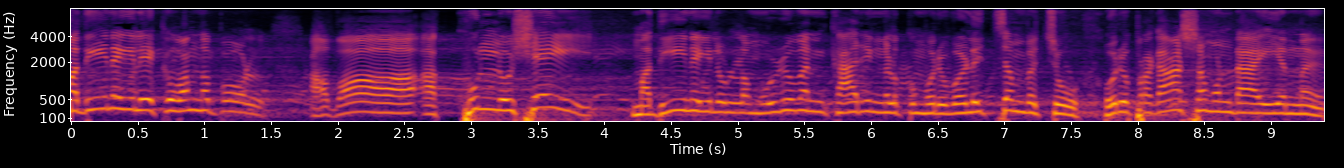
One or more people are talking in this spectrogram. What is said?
മദീനയിലേക്ക് വന്നപ്പോൾ അവാഅ കുല്ലു ഷൈ മദീനയിലുള്ള മുഴുവൻ കാര്യങ്ങൾക്കും ഒരു വെളിച്ചം വെച്ചു ഒരു പ്രകാശമുണ്ടായി എന്ന്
